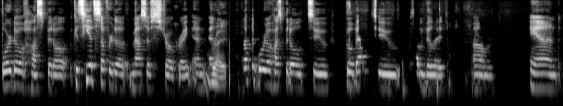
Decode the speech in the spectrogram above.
Bordeaux hospital because he had suffered a massive stroke, right? And, and right. left the Bordeaux hospital to go back to Plum Village. Um, and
